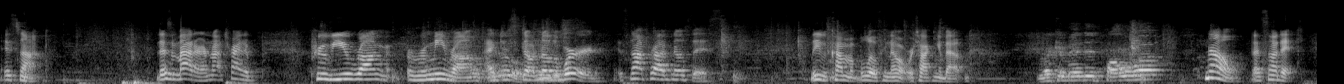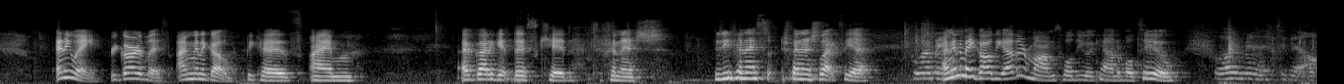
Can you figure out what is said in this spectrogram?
It's not. It doesn't matter. I'm not trying to prove you wrong or me wrong. Oh, I just don't know the word. It's not prognosis. Leave a comment below if you know what we're talking about. Recommended follow-up? No, that's not it. Anyway, regardless, I'm gonna go because I'm, I've got to get this kid to finish. Did you finish finish Lexia? Four minutes, I'm gonna make all the other moms hold you accountable too. four minutes to go.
